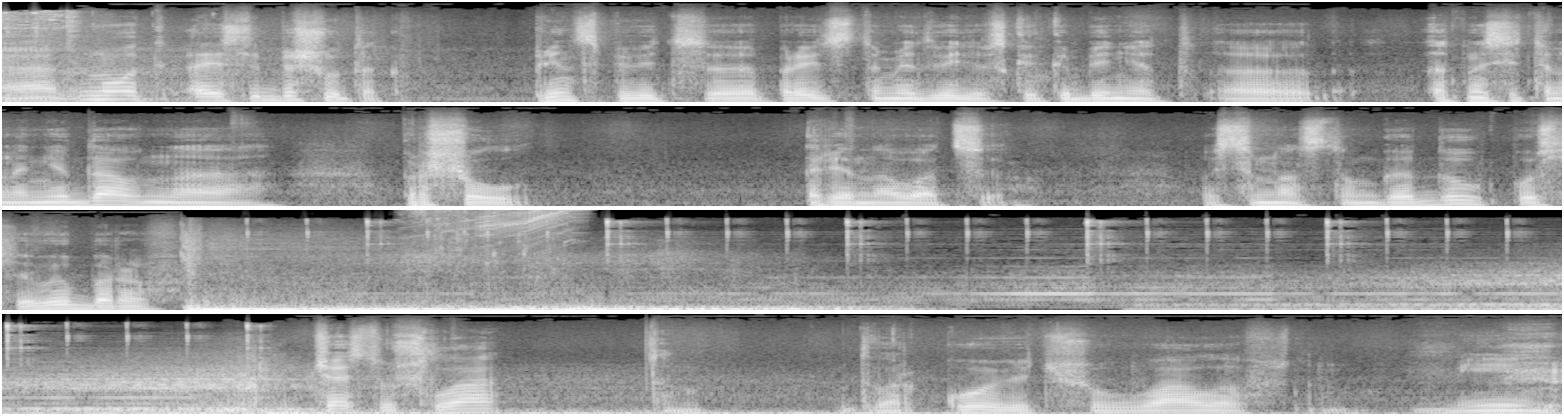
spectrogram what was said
А, ну вот, а если без шуток? В принципе, ведь э, правительство Медведевский кабинет э, относительно недавно прошел реновацию. В 2018 году, после выборов. Часть ушла, там, Дворкович, Шувалов, там, Мень,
